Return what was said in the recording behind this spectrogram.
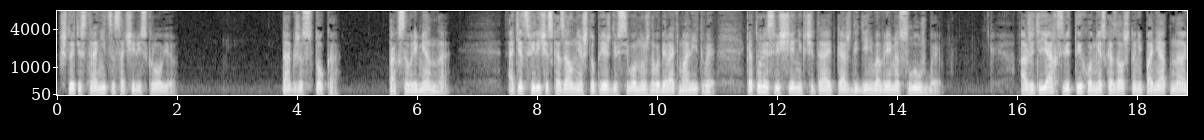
что эти страницы сочились кровью. Так жестоко, так современно. Отец Феличи сказал мне, что прежде всего нужно выбирать молитвы, которые священник читает каждый день во время службы. О житиях святых он мне сказал, что непонятно,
